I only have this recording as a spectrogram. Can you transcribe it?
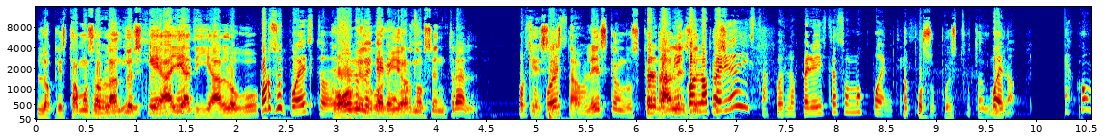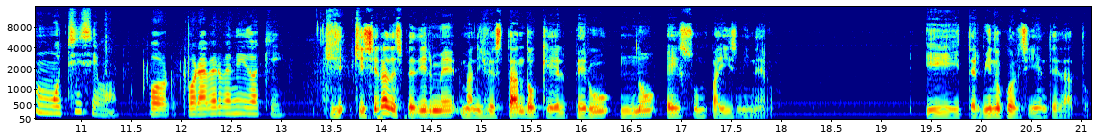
lo que estamos hablando es que haya diálogo Por supuesto. con el queremos. gobierno central. Por que se establezcan los Pero también canales con del los caso. periodistas, pues los periodistas somos puentes. Ah, por supuesto, también. Bueno, agradezco muchísimo por, por haber venido aquí. Qui- Quisiera despedirme manifestando que el Perú no es un país minero. Y termino con el siguiente dato.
